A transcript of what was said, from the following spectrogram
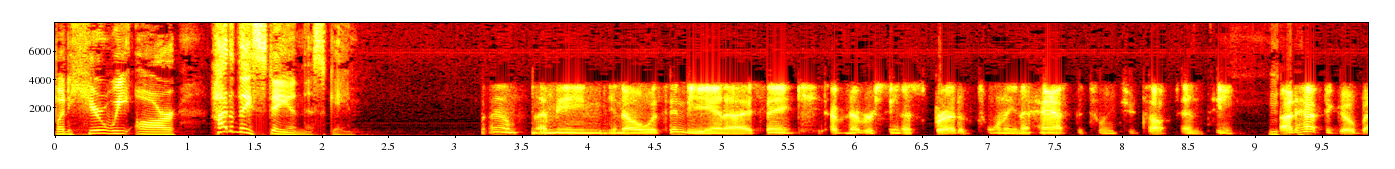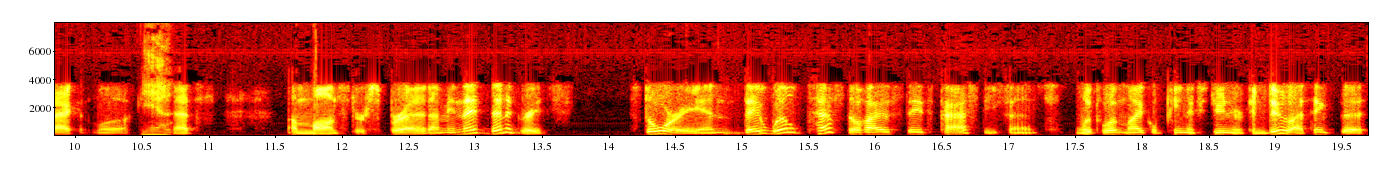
but here we are. How do they stay in this game? Well, I mean, you know, with Indiana, I think I've never seen a spread of 20 and a half between two top 10 teams. Hmm. I'd have to go back and look. Yeah. And that's a monster spread. I mean, they've been a great story, and they will test Ohio State's pass defense with what Michael Penix Jr. can do. I think the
